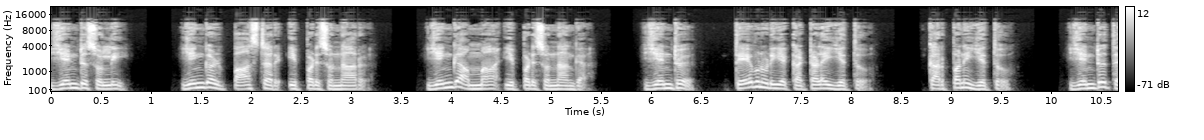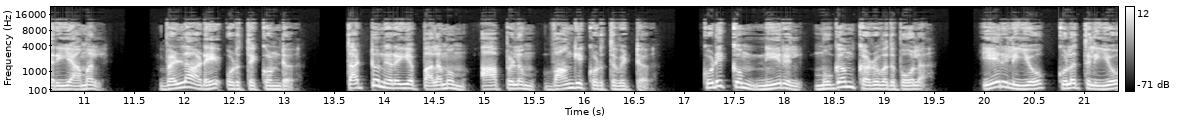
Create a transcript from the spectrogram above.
என்று சொல்லி எங்கள் பாஸ்டர் இப்படி சொன்னார் எங்க அம்மா இப்படி சொன்னாங்க? என்று தேவனுடைய கட்டளை எத்து கற்பனை எத்து என்று தெரியாமல் வெள்ளாடை உடுத்திக் கொண்டு தட்டு நிறைய பழமும் ஆப்பிளும் வாங்கிக் கொடுத்துவிட்டு குடிக்கும் நீரில் முகம் கழுவது போல ஏரிலியோ குளத்திலேயோ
